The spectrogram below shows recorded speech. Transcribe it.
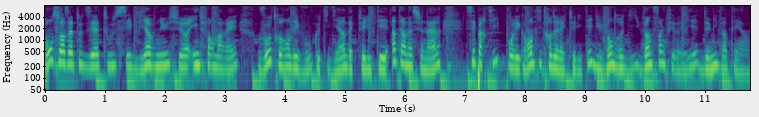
Bonsoir à toutes et à tous et bienvenue sur Informare, votre rendez-vous quotidien d'actualité internationale. C'est parti pour les grands titres de l'actualité du vendredi 25 février 2021.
